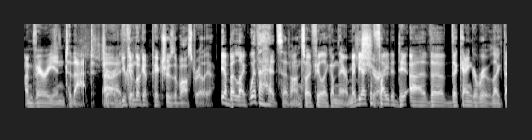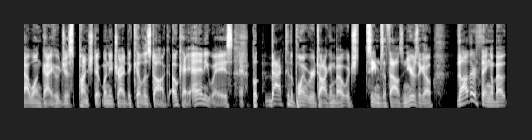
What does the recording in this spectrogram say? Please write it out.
I'm very into that. Mm-hmm. Sure, Uh, you can look at pictures of Australia. Yeah, but like with a headset on, so I feel like I'm there. Maybe I can Sure. fight a di- uh, the the kangaroo, like that one guy who just punched it when he tried to kill his dog. Okay. Anyways, but back to the point we were talking about, which seems a thousand years ago. The other thing about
